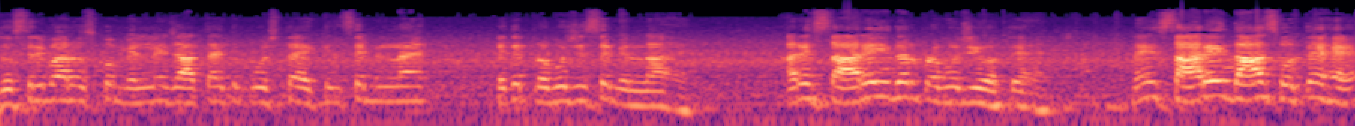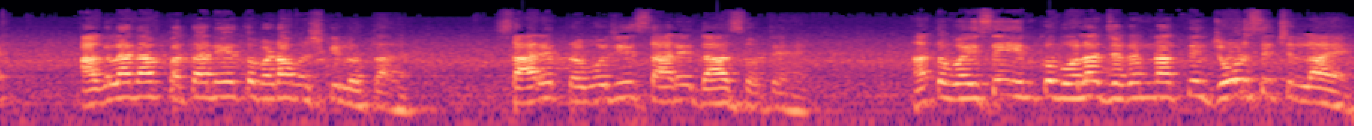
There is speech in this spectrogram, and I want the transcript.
दूसरी बार उसको मिलने जाता है तो पूछता है किन से मिलना है? कहते, प्रभु जी से मिलना है। अरे, सारे इधर प्रभु जी होते हैं। नहीं, सारे दास होते हैं। अगला नाम पता नहीं है तो बड़ा मुश्किल होता है। सारे प्रभु जी, सारे दास होते हैं। हाँ तो वैसे ही इनको बोला, जगन्नाथ ने ज़ोर से चिल्लाए।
